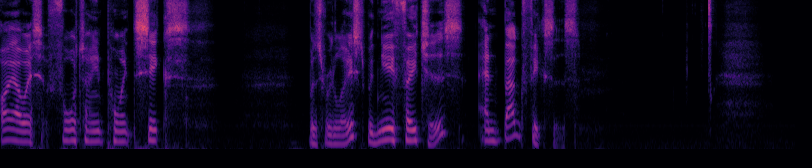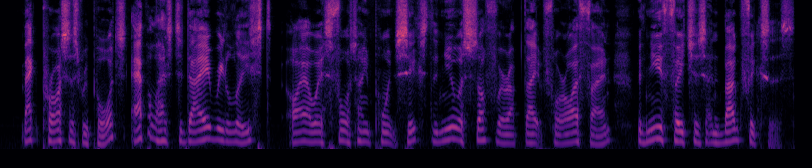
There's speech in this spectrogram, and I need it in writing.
iOS 14.6 was released with new features and bug fixes. Mac Prices reports Apple has today released iOS 14.6, the newest software update for iPhone with new features and bug fixes,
